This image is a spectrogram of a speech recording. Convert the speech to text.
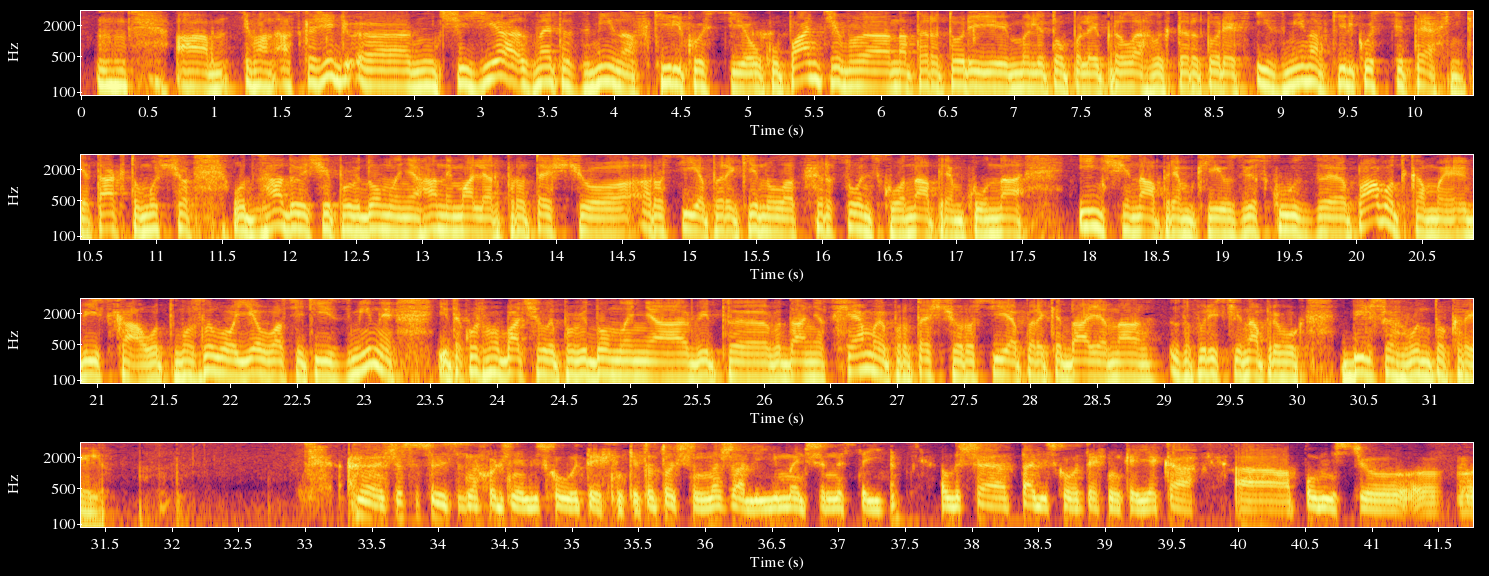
А, Іван, а скажіть, чи є знаєте зміна в кількості окупантів на території Мелітополя і прилеглих територіях, і зміна в кількості техніки? Так, тому що, от згадуючи повідомлення Ганни Маляр про те, що Росія перекинула з Херсонського напрямку на інші напрямки у зв'язку з паводками війська, от можливо є у вас якісь зміни, і також ми бачили повідомлення від е, видання схеми про те, що Росія перекидає на запорізький напрямок більше гвинтокрилів. Що стосується знаходження військової техніки, то точно на жаль її менше не стає. Лише та військова техніка, яка а, повністю а,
